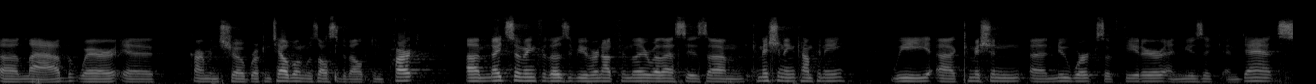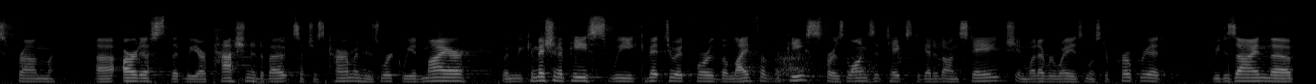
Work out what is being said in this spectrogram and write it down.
uh, Lab, where uh, Carmen's show Broken Tailbone was also developed in part. Um, Night Swimming, for those of you who are not familiar with us, is um, a commissioning company. We uh, commission uh, new works of theater and music and dance from uh, artists that we are passionate about, such as Carmen, whose work we admire. When we commission a piece, we commit to it for the life of the piece, for as long as it takes to get it on stage, in whatever way is most appropriate. We design the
